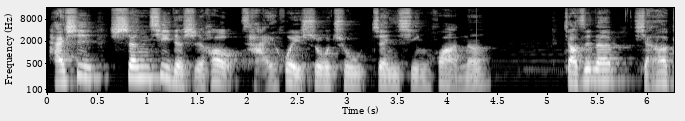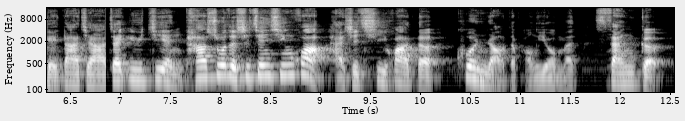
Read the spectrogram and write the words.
还是生气的时候才会说出真心话呢？饺子呢，想要给大家在遇见他说的是真心话还是气话的困扰的朋友们，三个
